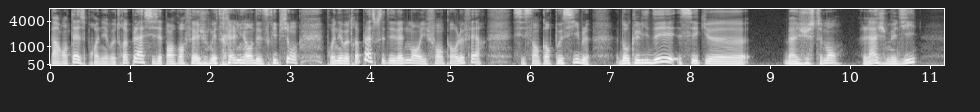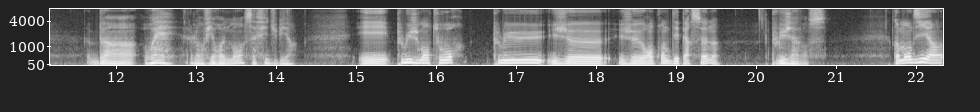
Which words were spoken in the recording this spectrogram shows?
parenthèse, prenez votre place. Si c'est pas encore fait, je vous mettrai le lien en description. Prenez votre place pour cet événement. Il faut encore le faire, si c'est encore possible. Donc l'idée, c'est que, bah justement, là, je me dis, ben ouais, l'environnement, ça fait du bien. Et plus je m'entoure, plus je, rencontre des personnes, plus j'avance. Comme on dit, hein,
